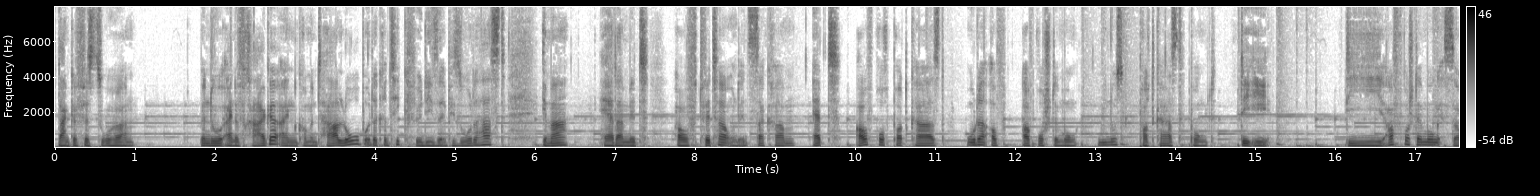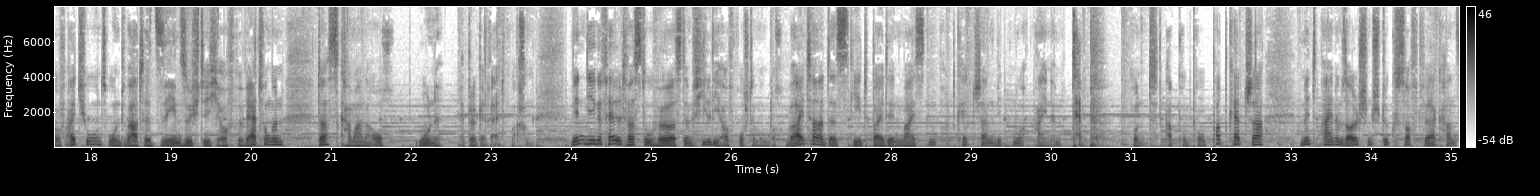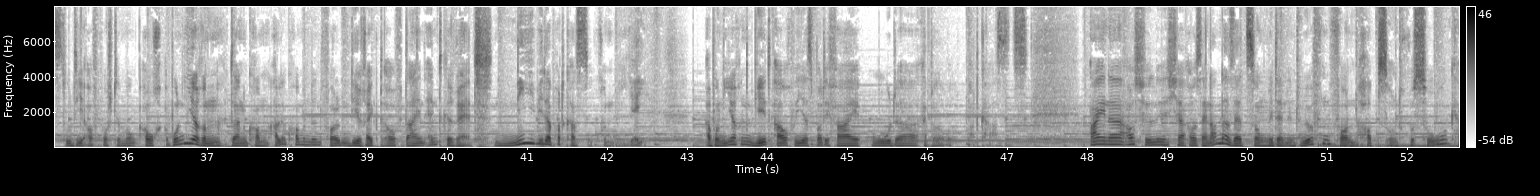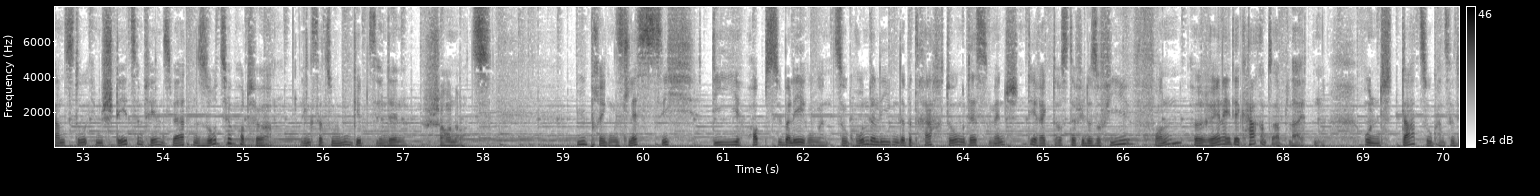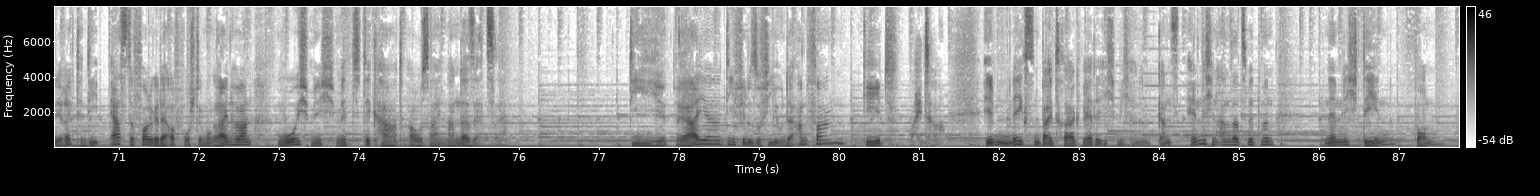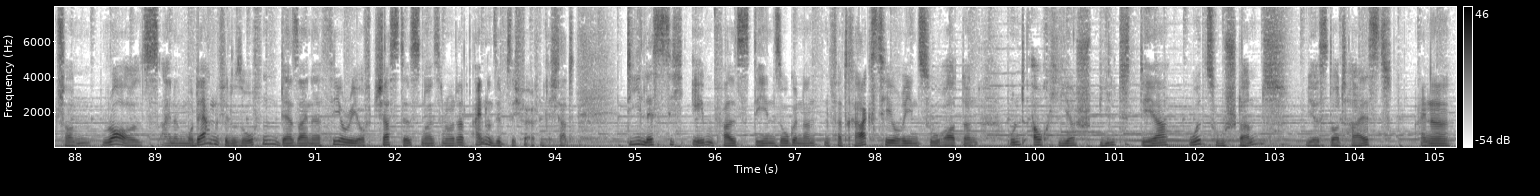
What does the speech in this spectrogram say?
Danke fürs Zuhören. Wenn du eine Frage, einen Kommentar, Lob oder Kritik für diese Episode hast, immer her damit auf Twitter und Instagram at Aufbruchpodcast oder auf Aufbruchstimmung-podcast.de. Die Aufbruchstimmung ist auf iTunes und wartet sehnsüchtig auf Bewertungen. Das kann man auch ohne Apple-Gerät machen. Wenn dir gefällt, was du hörst, empfiehl die Aufbruchstimmung doch weiter. Das geht bei den meisten Podcatchern mit nur einem Tab. Und apropos Podcatcher, mit einem solchen Stück Software kannst du die Aufbruchstimmung auch abonnieren. Dann kommen alle kommenden Folgen direkt auf dein Endgerät. Nie wieder Podcast suchen. Yay! Abonnieren geht auch via Spotify oder Apple Podcasts. Eine ausführliche Auseinandersetzung mit den Entwürfen von Hobbes und Rousseau kannst du im stets empfehlenswerten Soziopod hören. Links dazu gibt's in den Show Notes. Übrigens lässt sich die Hobbes Überlegungen zugrunde liegende Betrachtung des Menschen direkt aus der Philosophie von René Descartes ableiten. Und dazu kannst du direkt in die erste Folge der Aufbruchstimmung reinhören, wo ich mich mit Descartes auseinandersetze. Die Reihe Die Philosophie und der Anfang geht weiter. Im nächsten Beitrag werde ich mich einem ganz ähnlichen Ansatz widmen, nämlich den von John Rawls, einem modernen Philosophen, der seine Theory of Justice 1971 veröffentlicht hat. Die lässt sich ebenfalls den sogenannten Vertragstheorien zuordnen und auch hier spielt der Urzustand, wie es dort heißt, eine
